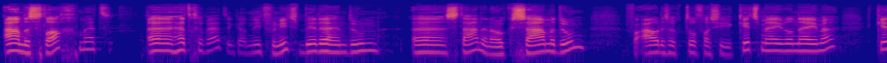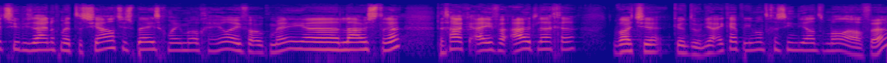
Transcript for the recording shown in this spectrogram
aan de slag met uh, het gebed. Ik had niet voor niets bidden en doen uh, staan. En ook samen doen. Voor ouders ook tof als je je kids mee wil nemen. Kids, jullie zijn nog met de sjaaltjes bezig, maar je mogen heel even ook mee luisteren. Dan ga ik even uitleggen wat je kunt doen. Ja, ik heb iemand gezien die had hem al af, hè?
